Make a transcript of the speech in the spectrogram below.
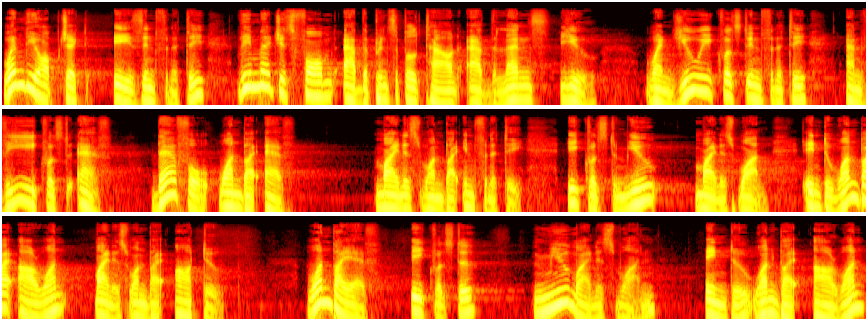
when the object is infinity the image is formed at the principal town at the lens U when U equals to infinity and V equals to F. Therefore, 1 by F minus 1 by infinity equals to mu minus 1 into 1 by R1 minus 1 by R2. 1 by F equals to mu minus 1 into 1 by R1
